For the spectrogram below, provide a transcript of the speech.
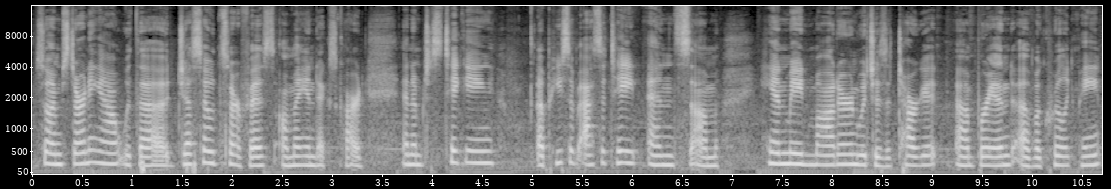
So I'm starting out with a gessoed surface on my index card and I'm just taking a piece of acetate and some Handmade Modern, which is a Target uh, brand of acrylic paint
